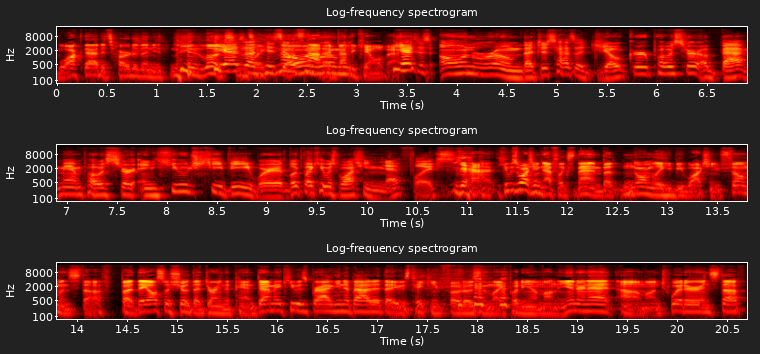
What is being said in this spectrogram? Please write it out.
walk that, it's harder than it, it looks." He has it's a, like, his no, own not. room. I've done a camelback. He has his own room that just has a Joker poster, a Batman poster, and huge TV where it looked like he was watching Netflix. Yeah, he was watching Netflix then, but normally he'd be watching film and stuff. But they also showed that during the pandemic, he was bragging about it, that he was taking photos and like putting them on the internet, um, on Twitter and stuff.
